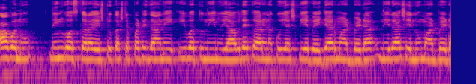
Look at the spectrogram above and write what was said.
ಅವನು, ನಿಂಗೋಸ್ಕರ ಎಷ್ಟು ಕಷ್ಟಪಟ್ಟಿದ್ದಾನೆ, ಇವತ್ತು ನೀನು ಯಾವುದೇ ಕಾರಣಕ್ಕೂ ಯಶ್ಗೆ ಬೇಜಾರು ಮಾಡಬೇಡ, ನಿರಾಶೆನೂ ಮಾಡಬೇಡ,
